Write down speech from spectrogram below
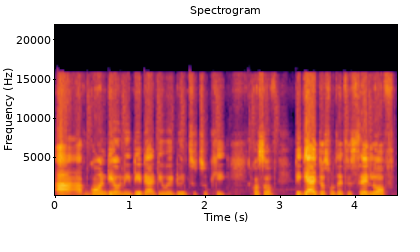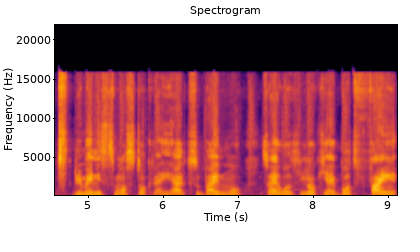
ah i've gone there on a day that they were doing 2 2k because of the guy just wanted to sell off the remaining small stock that he had to buy more. So i was lucky. I bought fine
